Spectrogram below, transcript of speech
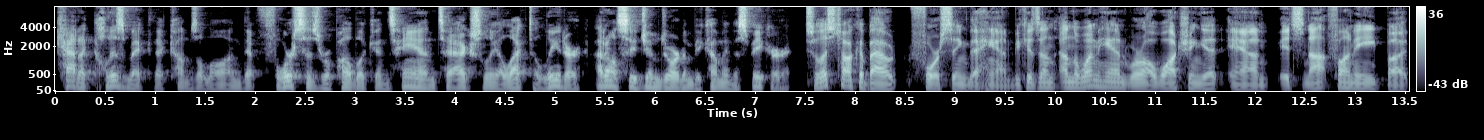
cataclysmic that comes along that forces Republicans' hand to actually elect a leader, I don't see Jim Jordan becoming the speaker. So let's talk about forcing the hand because on, on the one hand, we're all watching it and it's not funny, but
